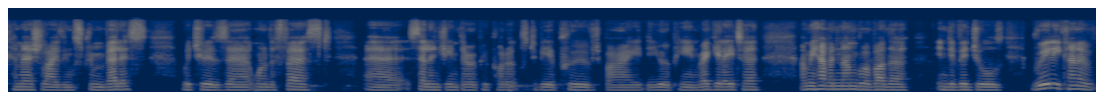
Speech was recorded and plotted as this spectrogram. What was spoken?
commercializing Strimvelis, which was uh, one of the first uh, cell and gene therapy products to be approved by the European regulator. And we have a number of other individuals, really kind of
